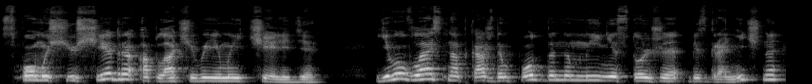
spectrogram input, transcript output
с помощью щедро оплачиваемой челяди. Его власть над каждым подданным ныне столь же безгранична,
